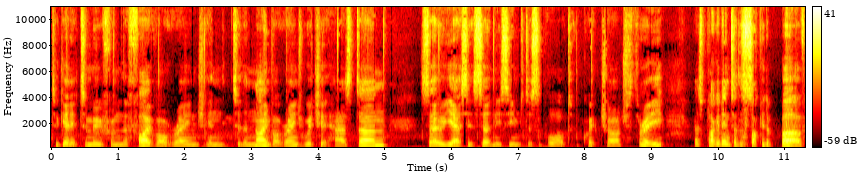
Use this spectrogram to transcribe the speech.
to get it to move from the 5 volt range into the 9 volt range which it has done. So yes it certainly seems to support quick charge 3 let's plug it into the socket above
